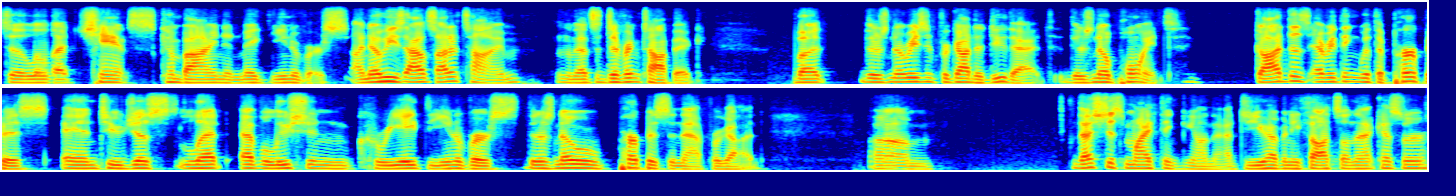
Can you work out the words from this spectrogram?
to let chance combine and make the universe? I know he's outside of time, and that's a different topic, but there's no reason for God to do that. There's no point. God does everything with a purpose, and to just let evolution create the universe, there's no purpose in that for God. Um, that's just my thinking on that. Do you have any thoughts on that, Kessler?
